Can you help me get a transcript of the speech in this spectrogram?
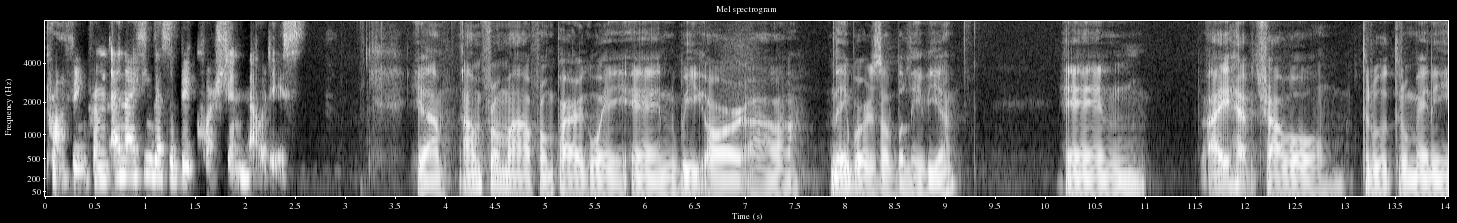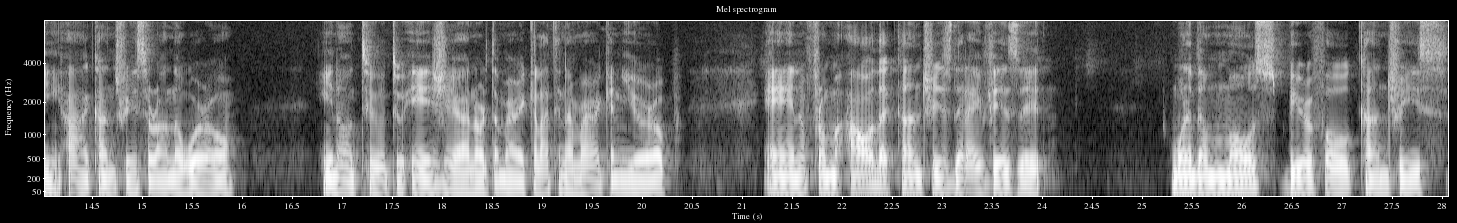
profiting from and i think that's a big question nowadays. Yeah i'm from uh, from paraguay and we are uh, neighbors of bolivia. And I have traveled through through many uh, countries around the world, you know, to to Asia, North America, Latin America, and Europe, and from all the countries that I visit, one of the most beautiful countries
